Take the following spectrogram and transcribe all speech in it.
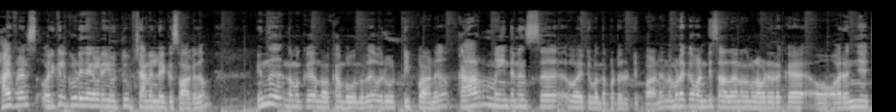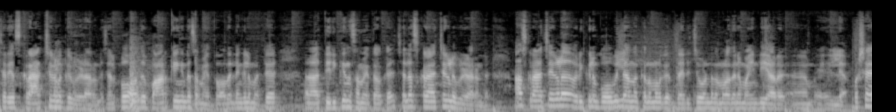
ഹായ് ഫ്രണ്ട്സ് ഒരിക്കൽ കൂടി ഞങ്ങളുടെ യൂട്യൂബ് ചാനലിലേക്ക് സ്വാഗതം. ഇന്ന് നമുക്ക് നോക്കാൻ പോകുന്നത് ഒരു ടിപ്പാണ്. കാർ മെയിന്റനൻസ് ആയിട്ട് ബന്ധപ്പെട്ട ഒരു ടിപ്പാണ്. നമ്മുടെയൊക്കെ വണ്ടി സാധാരണ നമ്മൾ അവിടെ ഇവിടെയൊക്കെ ഒരഞ്ഞ് ചെറിയ സ്ക്രാച്ചുകളൊക്കെ വീഴാറുണ്ട്. ചിലപ്പോൾ അത് പാർക്കിങ്ങിന്റെ സമയത്തോ അതല്ലെങ്കിൽ മറ്റേ തിരിക്കുന്ന സമയത്തോ ഒക്കെ ചില സ്ക്രാച്ചുകൾ വീഴാറുണ്ട്. ആ സ്ക്രാച്ചുകൾ ഒരിക്കലും പോവില്ല എന്നൊക്കെ നമ്മൾ ധരിച്ചുകൊണ്ട് നമ്മൾ അതിനെ മൈൻഡ് ചെയ്യാറ് ഇല്ല. പക്ഷേ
